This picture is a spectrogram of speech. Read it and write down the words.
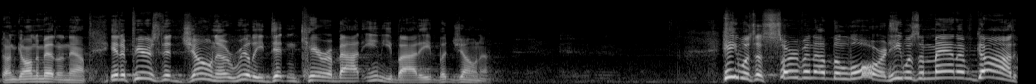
Done gone to meddling now. It appears that Jonah really didn't care about anybody but Jonah. He was a servant of the Lord. He was a man of God.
